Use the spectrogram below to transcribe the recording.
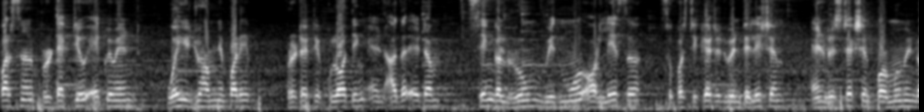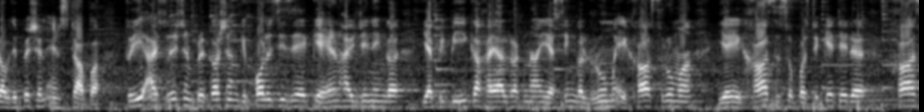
personal protective equipment वही जो हमने पढ़े protective clothing and other item single room with more और less sophisticated ventilation and restriction for movement of the patient and staff तो ये आइसोलेशन प्रिकॉशन की पॉलिसीज़ है कि हैंड हाइजीनिंग या पी पी ई का ख्याल रखना या सिंगल रूम एक ख़ास रूम या एक ख़ास सोफस्टिकेटेड ख़ास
